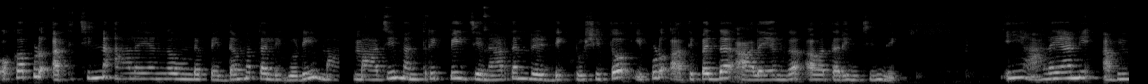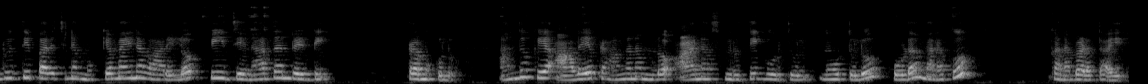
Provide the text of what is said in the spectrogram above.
ఒకప్పుడు అతి చిన్న ఆలయంగా ఉండే పెద్దమ్మ తల్లి గుడి మాజీ మంత్రి పి. జనార్దన్ రెడ్డి కృషితో ఇప్పుడు అతిపెద్ద ఆలయంగా అవతరించింది. ఈ ఆలయాన్ని అభివృద్ధి పరిచిన ముఖ్యమైన వారిలో పి. జనార్దన్ రెడ్డి ప్రముఖులు. అందుకే ఆలయ ప్రాంగణంలో ఆయన స్మృతి గుర్తులు మూర్తులు కూడా మనకు కనబడతాయి.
